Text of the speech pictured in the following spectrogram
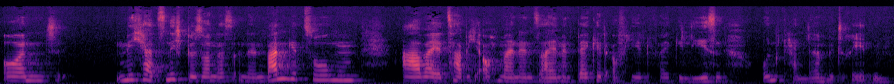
und mich hat es nicht besonders in den Bann gezogen, aber jetzt habe ich auch meinen Simon Beckett auf jeden Fall gelesen und kann da mitreden.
